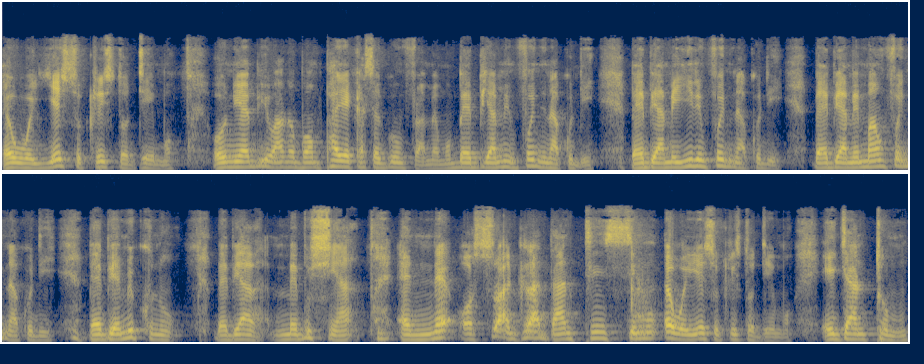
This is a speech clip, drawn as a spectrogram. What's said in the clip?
Ɛwɔ yesu kristo dim mu. Onua bi wa no bɔ mpa yɛ kasa gu nframa mu. Baabi a mi nfo nyina kodi. Baabi a mi yiri nfo nyina kodi. Baabi a mi ma nfo nyina kodi. Baabi a mi kunu. Baabi a mɛbusua ɛnɛ ɔsoro agradaa ntinsi mu ɛwɔ yesu kristo dim mu. Egya ntom.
